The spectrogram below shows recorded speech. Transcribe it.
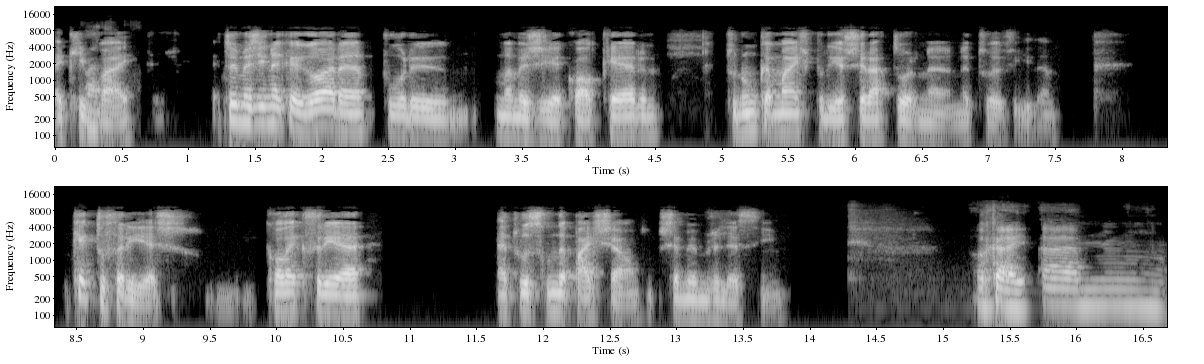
aqui vai. vai. Então imagina que agora, por uma magia qualquer, tu nunca mais podias ser ator na, na tua vida. O que é que tu farias? Qual é que seria a tua segunda paixão? Chamemos-lhe assim. Ok. Um...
